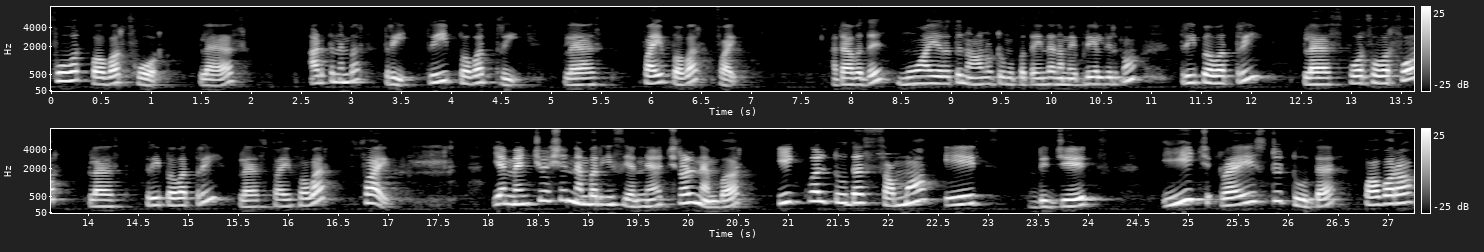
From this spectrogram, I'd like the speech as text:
four power four plus அடுத்த number three three power three plus five power five அதாவது மூவாயிரத்து நானூற்று முப்பத்தைந்தை நம்ம எப்படி எழுதியிருக்கோம்? Three power three plus four power four plus three power three plus five power five A menstruation number is a natural number equal to the sum of its digits each raised to the power of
